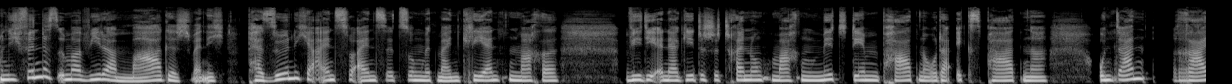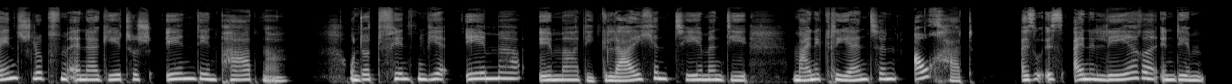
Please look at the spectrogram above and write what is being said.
Und ich finde es immer wieder magisch, wenn ich persönliche Eins zu eins Sitzungen mit meinen Klienten mache, wir die energetische Trennung machen mit dem Partner oder Ex-Partner und dann reinschlüpfen energetisch in den Partner. Und dort finden wir immer, immer die gleichen Themen, die meine Klientin auch hat. Also ist eine Lehre in dem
